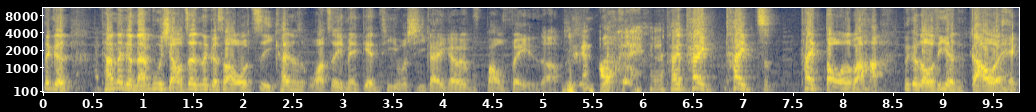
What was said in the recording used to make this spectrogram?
那个他那个南部小镇那个时候，我自己看就是哇，这里没电梯，我膝盖应该会报废，你知道吗太太太直太陡了吧？那个楼梯很高哎、欸，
